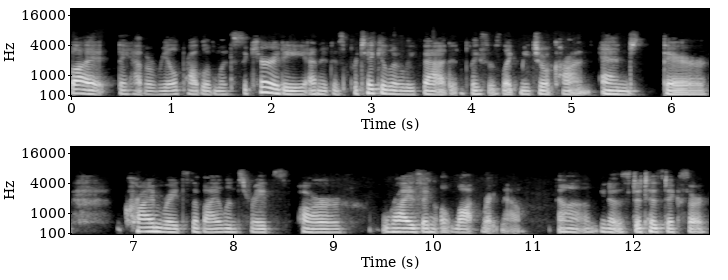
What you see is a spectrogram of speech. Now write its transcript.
but they have a real problem with security, and it is particularly bad in places like Michoacan. And their crime rates, the violence rates, are rising a lot right now. Um, you know, the statistics are,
